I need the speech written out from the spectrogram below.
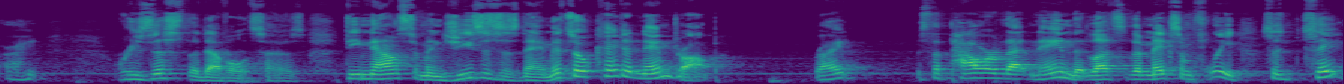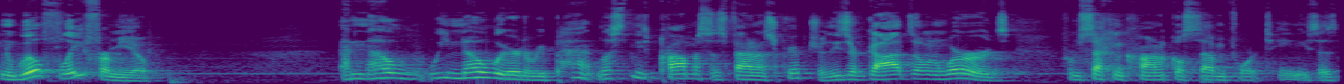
All right? Resist the devil, it says. Denounce him in Jesus' name. It's okay to name drop, right? It's the power of that name that lets that makes him flee. So Satan will flee from you. And know, we know we are to repent. Listen to these promises found in Scripture. These are God's own words from Second Chronicles 7.14. He says,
